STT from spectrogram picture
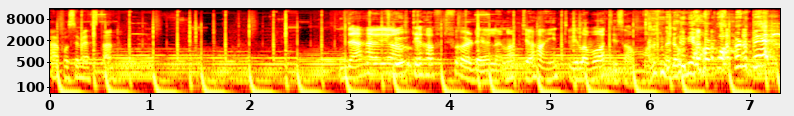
här på semestern. Där har jag alltid haft fördelen att jag har inte velat vara tillsammans med dem jag har barn med.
